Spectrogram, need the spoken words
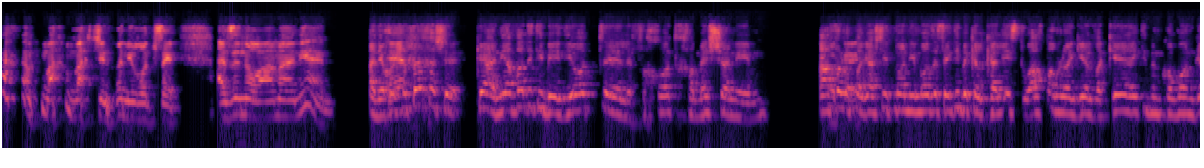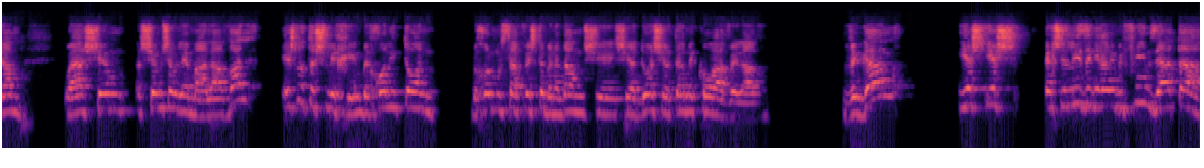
מה, מה שנוני רוצה. אז זה נורא מעניין. אני יכול לספר לך ש... כן, אני עבדתי בידיעות אה, לפחות חמש שנים, אף פעם לא אוקיי. פגשתי את נוני מוזס, הייתי בכלכליסט, הוא אף פעם לא הגיע לבקר, הייתי במקומון גם, הוא היה שם, השם שם למעלה, אבל יש לו את השליחים, בכל עיתון, בכל מוסף יש את הבן אדם ש, שידוע שיותר מקורב אליו, וגם יש, יש, איך שלי זה נראה מבפנים, זה אתה,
